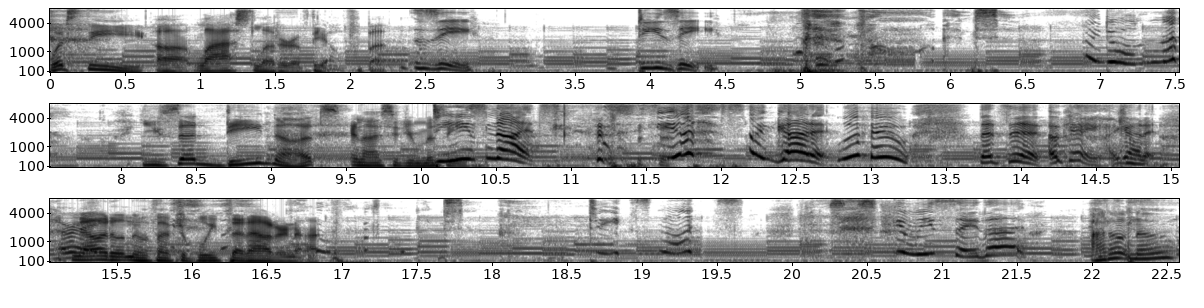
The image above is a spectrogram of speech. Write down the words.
What's the uh, last letter of the alphabet? Z. DZ. I don't know. You said D nuts, and I said you're missing. Deez Nuts. yes, I got it. Woohoo! That's it. Okay, I got it. All right. Now I don't know if I have to bleep that out or not. Deez Nuts. Can we say that? I don't know.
